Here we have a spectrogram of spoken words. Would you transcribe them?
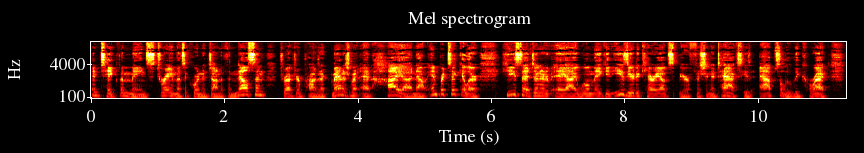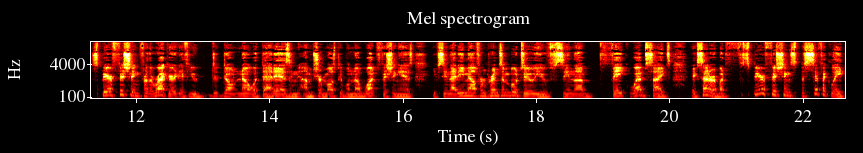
and take the mainstream. That's according to Jonathan Nelson, Director of Project Management at Hiya. Now, in particular, he said generative AI will make it easier to carry out spear phishing attacks. He's absolutely correct. Spear phishing, for the record, if you d- don't know what that is, and I'm sure most people know what phishing is, you've seen that email from Prince and Mbutu, you've seen the fake websites, etc. But spear phishing specifically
